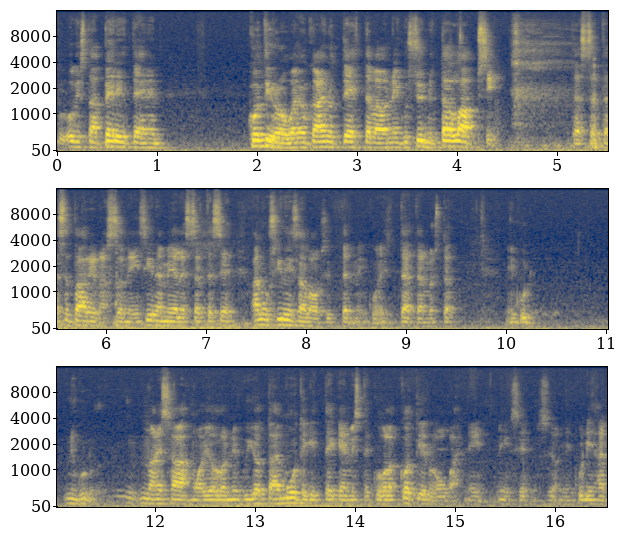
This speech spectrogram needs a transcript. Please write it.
oikeastaan perinteinen kotirouva, jonka ainut tehtävä on niin kuin synnyttää lapsi tässä, tässä tarinassa, niin siinä mielessä, että se Anu Sinisalo sitten niin kuin esittää tämmöistä niin kuin, niin kuin naishahmoa, jolla on niin kuin jotain muutakin tekemistä kuin olla kotirouva, niin, niin se, se on niin kuin ihan,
